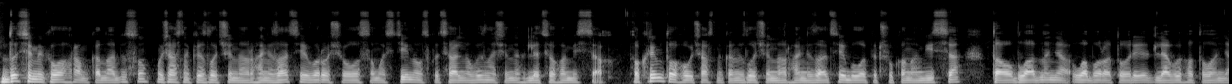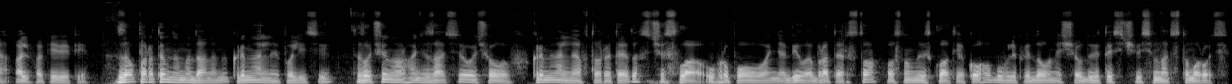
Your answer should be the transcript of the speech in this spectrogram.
До 7 кг канабісу учасники злочинної організації вирощували самостійно у спеціально визначених для цього місцях. Окрім того, учасниками злочинної організації було підшукано місця та обладнання лабораторії для виготовлення альфа-ПВП. За оперативними даними кримінальної поліції, злочинну організацію очолив кримінальний авторитет з числа угруповування Біле братерство, основний склад якого був ліквідований ще у 2018 році.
